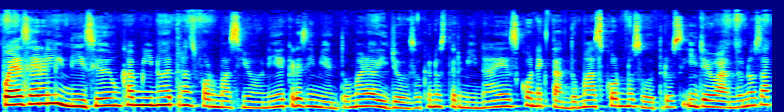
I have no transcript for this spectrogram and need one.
puede ser el inicio de un camino de transformación y de crecimiento maravilloso que nos termina es conectando más con nosotros y llevándonos a,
